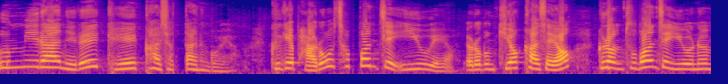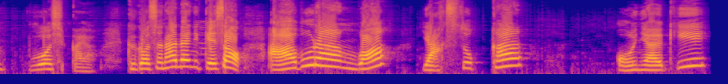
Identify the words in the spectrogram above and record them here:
은밀한 일을 계획하셨다는 거예요. 그게 바로 첫 번째 이유예요. 여러분 기억하세요? 그럼 두 번째 이유는 무엇일까요? 그것은 하나님께서 아브라함과 약속한 언약이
